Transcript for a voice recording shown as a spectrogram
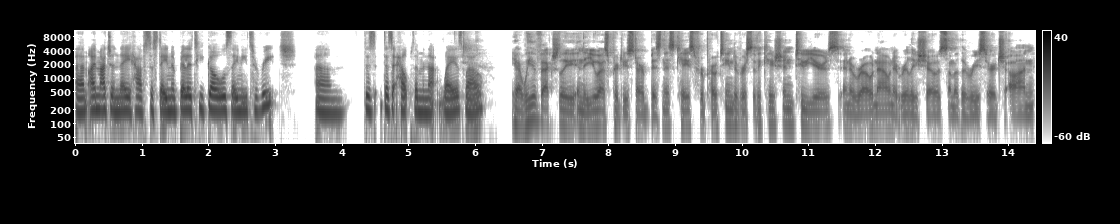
Um, I imagine they have sustainability goals they need to reach. Um, does does it help them in that way as well? Yeah, we have actually in the US produced our business case for protein diversification two years in a row now, and it really shows some of the research on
